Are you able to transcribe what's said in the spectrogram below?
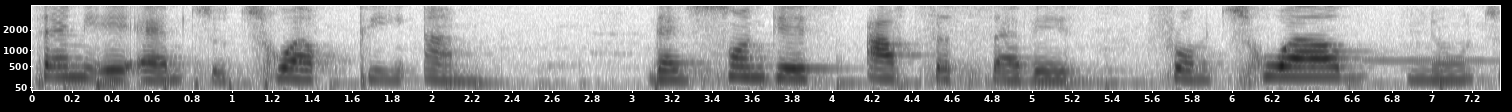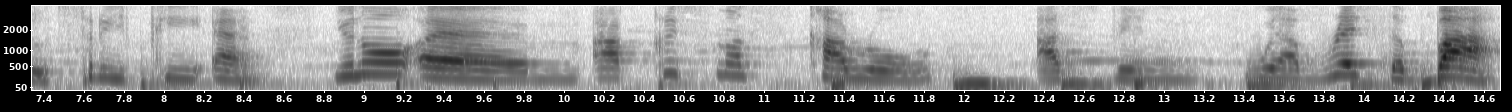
10 a.m. to 12 p.m. Then Sundays after service from 12 noon to 3 p.m. You know, um, our Christmas carol has been, we have raised the bar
